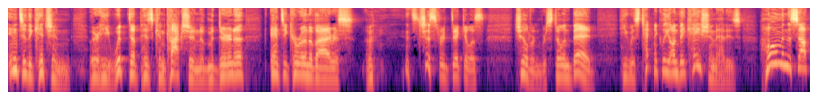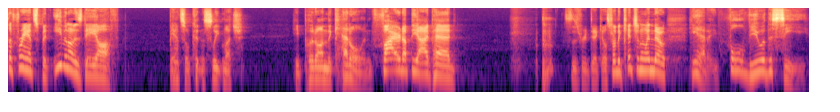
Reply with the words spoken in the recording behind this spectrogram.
into the kitchen where he whipped up his concoction of Moderna anti coronavirus. it's just ridiculous. Children were still in bed. He was technically on vacation at his home in the south of France, but even on his day off, Bancel couldn't sleep much. He put on the kettle and fired up the iPad. this is ridiculous. From the kitchen window, he had a full view of the sea.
